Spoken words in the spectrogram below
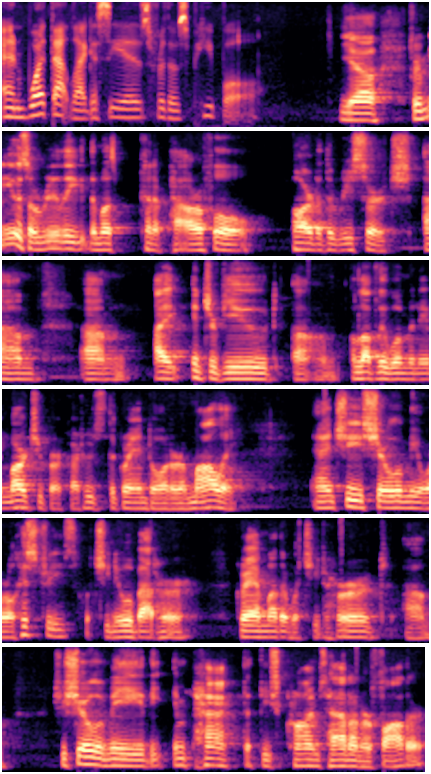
and what that legacy is for those people. Yeah, for me, it was a really the most kind of powerful part of the research. Um, um, I interviewed um, a lovely woman named Margie Burkhart, who's the granddaughter of Molly, and she shared with me oral histories, what she knew about her grandmother, what she'd heard. Um, she shared with me the impact that these crimes had on her father,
